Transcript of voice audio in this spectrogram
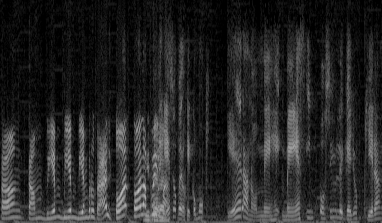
tan, tan bien, bien, bien brutal. Todas, todas las películas. Eso, pero que como quieran, ¿no? Me, me es imposible que ellos quieran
